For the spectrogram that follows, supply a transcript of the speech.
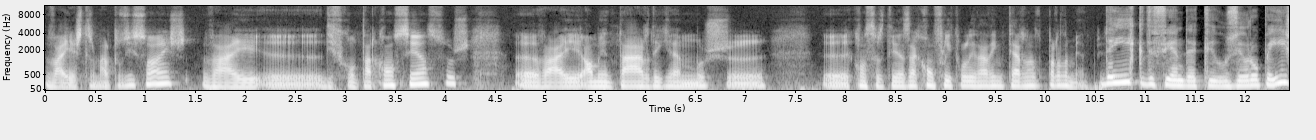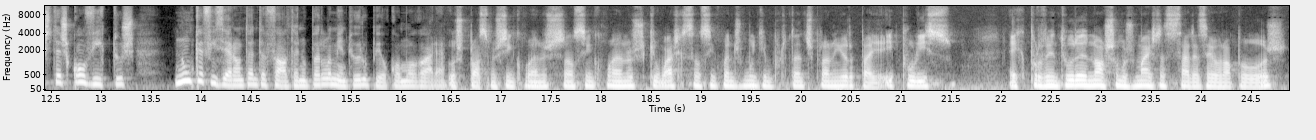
Vai extremar posições, vai uh, dificultar consensos, uh, vai aumentar, digamos, uh, com certeza, a conflitualidade interna do Parlamento. Daí que defenda que os europeístas convictos nunca fizeram tanta falta no Parlamento Europeu como agora. Os próximos cinco anos são cinco anos que eu acho que são cinco anos muito importantes para a União Europeia e por isso é que, porventura, nós somos mais necessários à Europa hoje,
